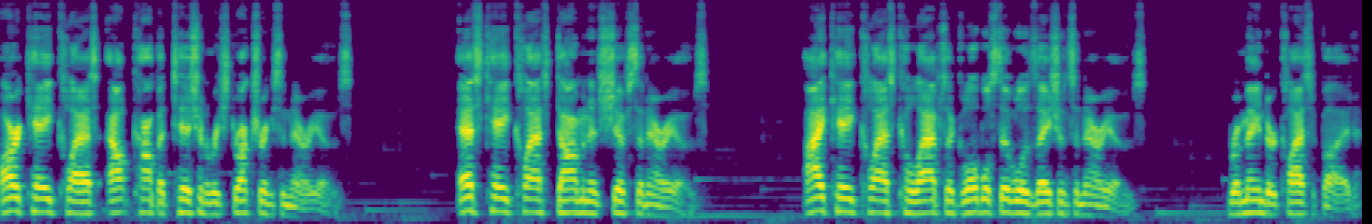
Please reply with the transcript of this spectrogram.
RK Class Out-Competition Restructuring Scenarios. SK Class Dominance Shift Scenarios. IK Class Collapse of Global Civilization Scenarios. Remainder classified.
